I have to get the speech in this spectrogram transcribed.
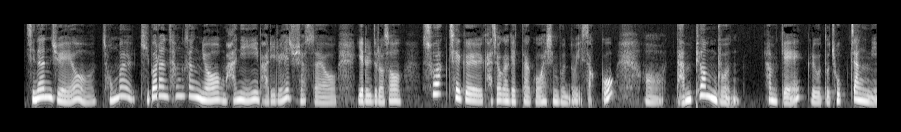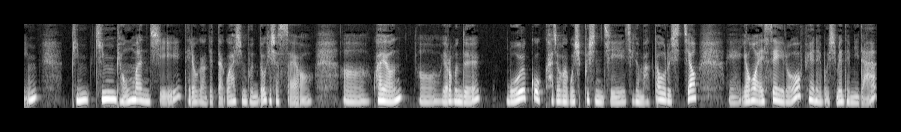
지난주에요. 정말 기발한 상상력 많이 발휘를 해주셨어요. 예를 들어서 수학책을 가져가겠다고 하신 분도 있었고, 어, 남편분 함께, 그리고 또 족장님, 김, 김병만 씨 데려가겠다고 하신 분도 계셨어요. 어, 과연, 어, 여러분들 뭘 꼭 가져가고 싶으신지 지금 막 떠오르시죠? 예, 영어 에세이로 표현해 보시면 됩니다.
